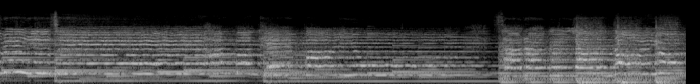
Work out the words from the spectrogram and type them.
우리 이제 한번 해봐요 사랑을 나눠요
